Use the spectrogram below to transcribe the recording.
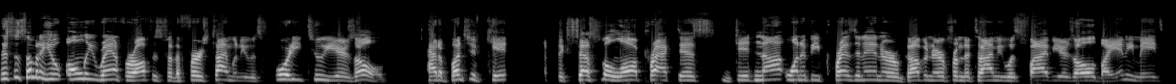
this is somebody who only ran for office for the first time when he was 42 years old, had a bunch of kids successful law practice, did not want to be president or governor from the time he was five years old by any means.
